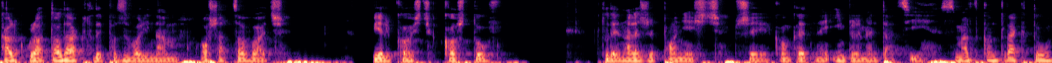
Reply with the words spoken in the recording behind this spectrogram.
kalkulatora, który pozwoli nam oszacować wielkość kosztów, które należy ponieść przy konkretnej implementacji smart kontraktu.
